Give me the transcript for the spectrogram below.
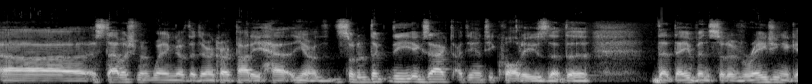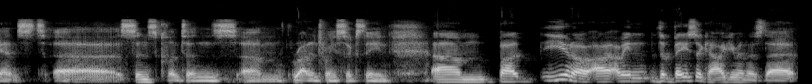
uh, establishment wing of the Democratic Party has, you know, sort of the, the exact identity qualities that the that they've been sort of raging against uh, since Clinton's um, run in 2016. Um, but you know, I, I, mean, the basic argument is that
